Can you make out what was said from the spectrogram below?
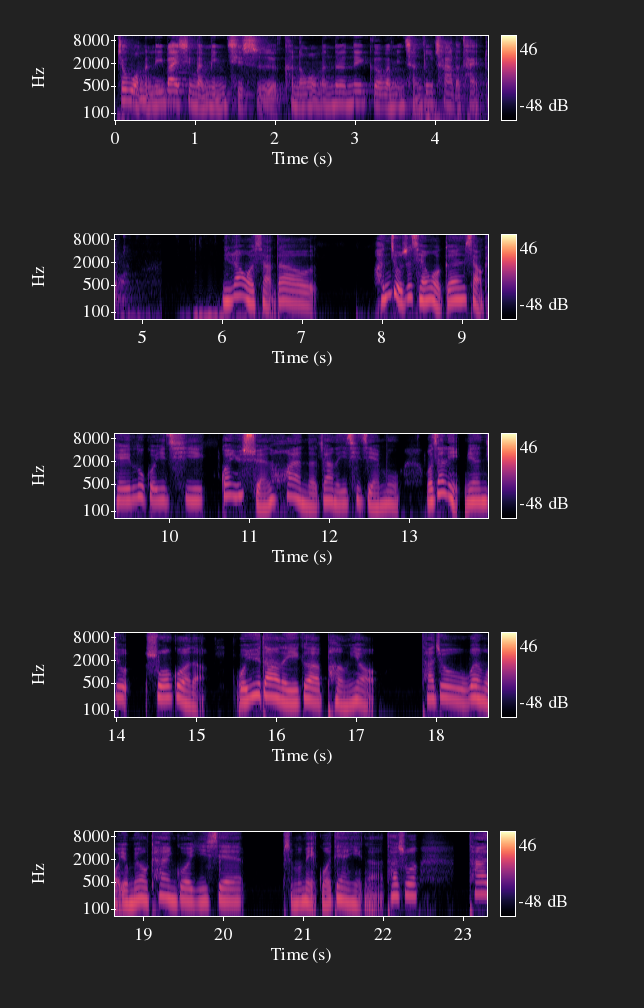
就我们离外星文明其实可能我们的那个文明程度差的太多。你让我想到很久之前，我跟小 K 录过一期关于玄幻的这样的一期节目，我在里面就说过的，我遇到的一个朋友。他就问我有没有看过一些什么美国电影啊？他说他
